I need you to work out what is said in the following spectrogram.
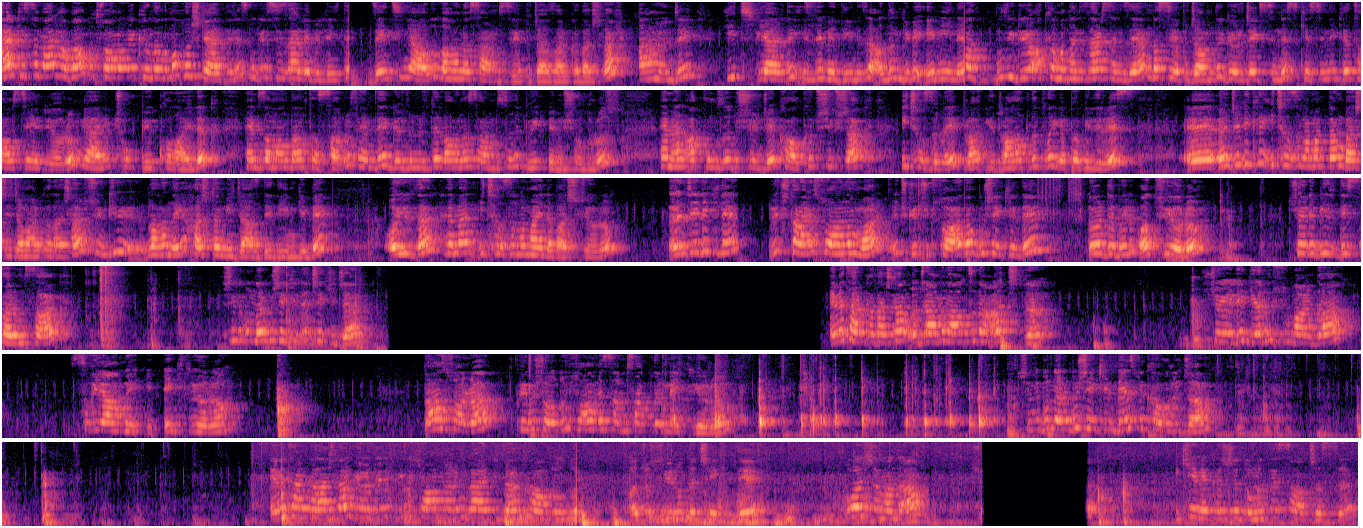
Herkese merhaba, mutfağıma ve kanalıma hoş geldiniz. Bugün sizlerle birlikte zeytinyağlı lahana sarması yapacağız arkadaşlar. Daha önce hiçbir yerde izlemediğinize adım gibi eminim. Bu videoyu atlamadan izlerseniz eğer nasıl yapacağımı da göreceksiniz. Kesinlikle tavsiye ediyorum. Yani çok büyük kolaylık. Hem zamandan tasarruf hem de gözümüzde lahana sarmasını büyütmemiş oluruz. Hemen aklımıza düşünce kalkıp şipşak iç hazırlayıp rah- rahatlıkla yapabiliriz. Ee, öncelikle iç hazırlamaktan başlayacağım arkadaşlar. Çünkü lahanayı haşlamayacağız dediğim gibi. O yüzden hemen iç hazırlamayla başlıyorum. Öncelikle 3 tane soğanım var. 3 küçük soğanı bu şekilde 4'e bölüp atıyorum. Şöyle bir diş sarımsak. Şimdi bunları bu şekilde çekeceğim. Evet arkadaşlar ocağımın altını açtım. Şöyle yarım su bardağı sıvı yağımı ekliyorum. Daha sonra kıymış olduğum soğan ve sarımsaklarımı ekliyorum. Şimdi bunları bu şekilde kavuracağım. Evet arkadaşlar gördüğünüz gibi soğanlarım gayet güzel kavruldu. Acı suyunu da çekti. Bu aşamada 2 yemek kaşığı domates salçası,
